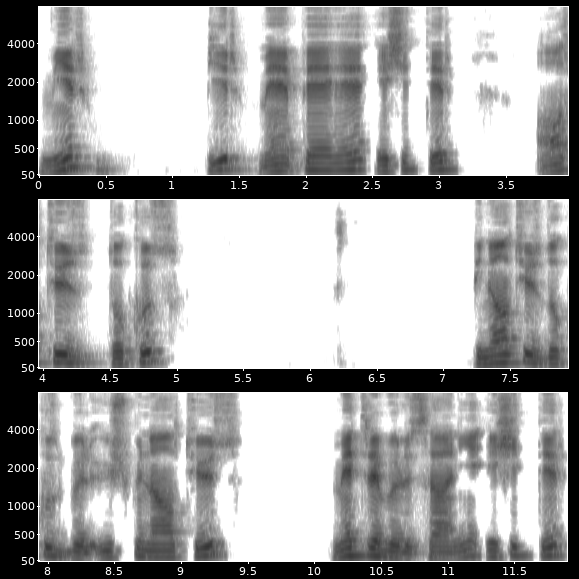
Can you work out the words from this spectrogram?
Mir 1 mph eşittir 609 1609 bölü 3600 metre bölü saniye eşittir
